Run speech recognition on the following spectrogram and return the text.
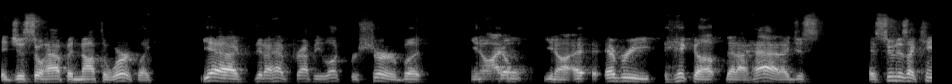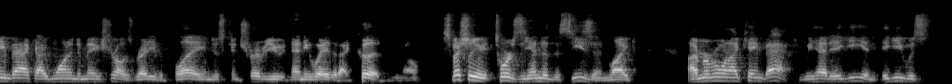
it just so happened not to work. Like, yeah, did I have crappy luck for sure? But, you know, I don't, you know, I, every hiccup that I had, I just, as soon as I came back, I wanted to make sure I was ready to play and just contribute in any way that I could, you know, especially towards the end of the season. Like, I remember when I came back, we had Iggy, and Iggy was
